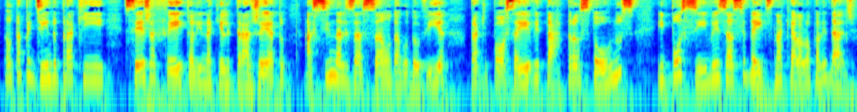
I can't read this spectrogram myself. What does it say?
Então está pedindo para que seja feito ali naquele trajeto a sinalização da rodovia para que possa evitar transtornos e possíveis acidentes naquela localidade.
